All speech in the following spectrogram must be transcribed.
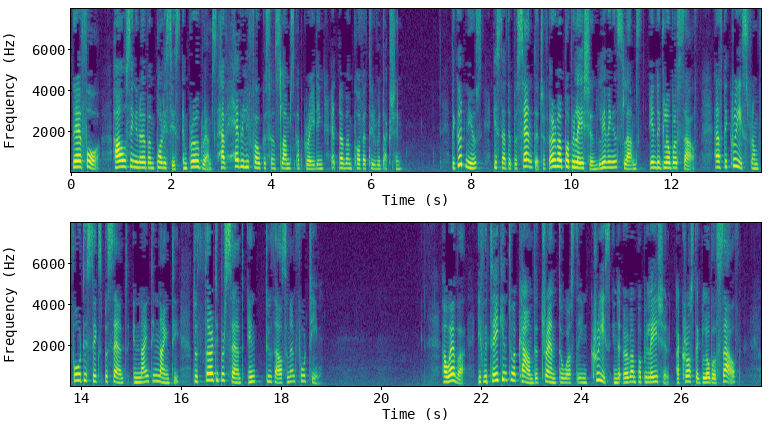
Therefore, housing and urban policies and programs have heavily focused on slums upgrading and urban poverty reduction. The good news is that the percentage of urban population living in slums in the Global South has decreased from 46% in 1990 to 30% in 2014. However, if we take into account the trend towards the increase in the urban population across the Global South,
